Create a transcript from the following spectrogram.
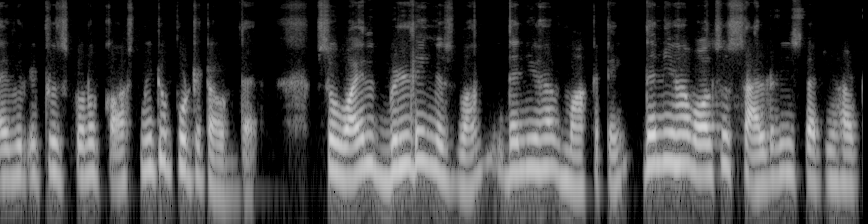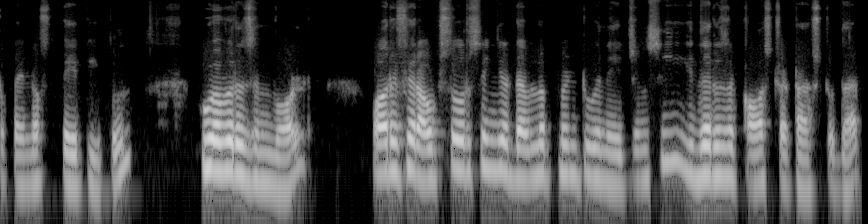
i will it was going to cost me to put it out there. So while building is one then you have marketing then you have also salaries that you have to kind of pay people whoever is involved. Or if you're outsourcing your development to an agency there is a cost attached to that.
